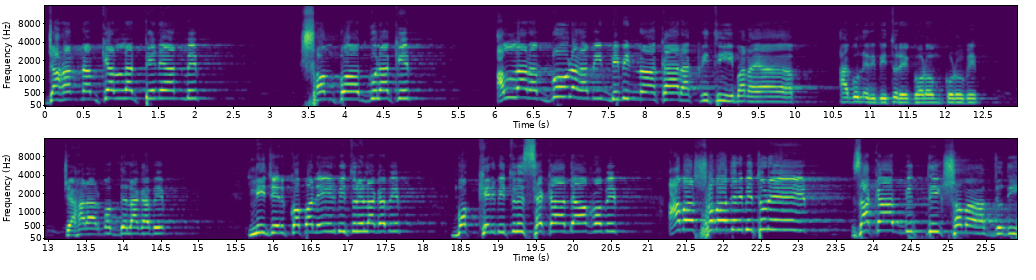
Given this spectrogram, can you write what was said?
জাহান নামকে আল্লাহ টেনে আনবে? সম্পদ গুলাকে আল্লাহ রাব্বুল আলামিন বিভিন্ন আকার আকৃতি বানায়া আগুনের ভিতরে গরম করবে, চেহারার মধ্যে লাগাবে, নিজের কপালের ভিতরে লাগাবে, বক্ষের ভিতরে সেকা দেওয়া হবে আমার সমাজের ভিতরে জাকাত ভিত্তিক সমাজ যদি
